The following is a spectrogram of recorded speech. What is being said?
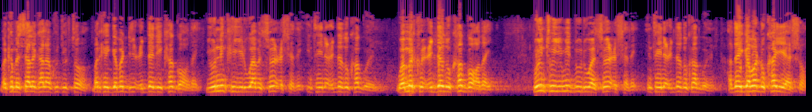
marka masale kale ku jirto markay gabadhii ciddadii ka go'day yuu ninkii yidhi waaba soo ceshaday intayna ciddadu ka go'in waa markuu ciddadu ka go'day intuu yimid buu waan soo ceshaday intayna ciddadu ka go'in hadday gabadhu ka yeesho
